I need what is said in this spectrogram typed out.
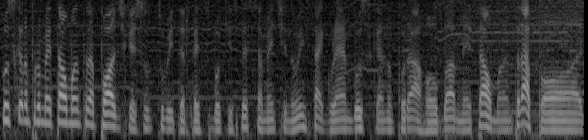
buscando por Metal Mantra Podcast no Twitter, Facebook, especialmente no Instagram, buscando por arroba Metal Mantra Pod.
